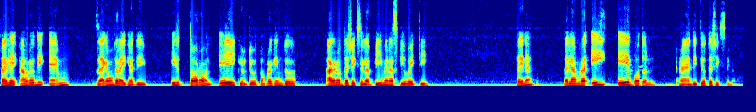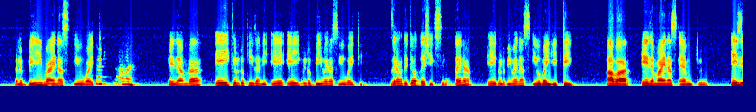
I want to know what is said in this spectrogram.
তাহলে আমরা যদি এম জায়গা মতো রাইখা দিই এই যে ত্বরণ এ ইকুয়াল টু তোমরা কিন্তু আগের অধ্যায় শিখছিলা B minus Q by T তাই না? তাহলে আমরা এই এ এর বদলে হ্যাঁ দ্বিতীয় অধ্যায় শিখছিলাম। তাহলে B minus U by T এই যে আমরা এ ইকুয়াল টু কি জানি? A A equal to B minus U by T যেটা আমরা দ্বিতীয় অধ্যায় শিখছিলাম তাই না? A equal to B minus U by T আবার এই যে মাইনাস এম টু এই যে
